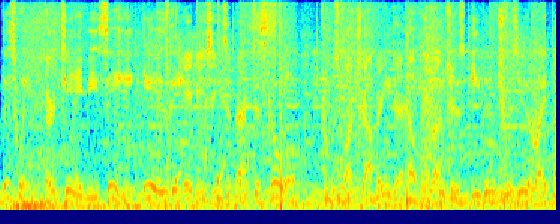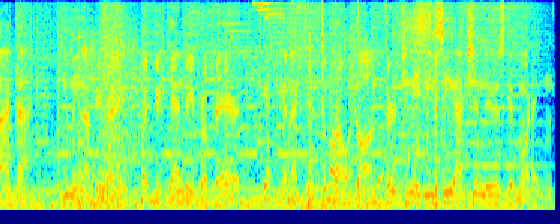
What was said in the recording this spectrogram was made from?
This week, 13ABC is the ABCs of back to school. From smart shopping to healthy lunches, even choosing the right backpack. You may not be ready, but you can be prepared. Get connected tomorrow on 13ABC Action News. Good morning.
